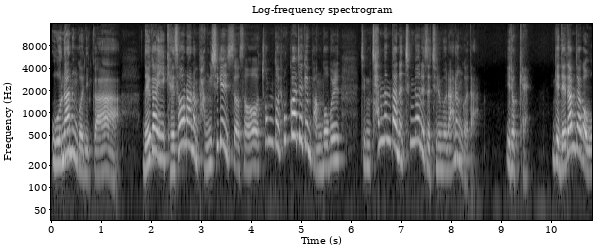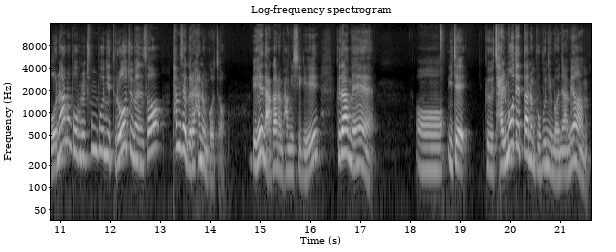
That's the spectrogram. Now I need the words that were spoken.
원하는 거니까 내가 이 개선하는 방식에 있어서 좀 더 효과적인 방법을 지금 찾는다는 측면에서 질문을 하는 거다. 이렇게. 이게 내담자가 원하는 부분을 충분히 들어주면서 탐색을 하는 거죠. 해 나가는 방식이. 그 다음에, 어, 이제 그 잘못했다는 부분이 뭐냐면,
